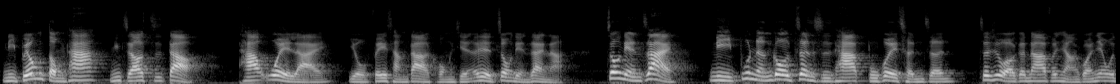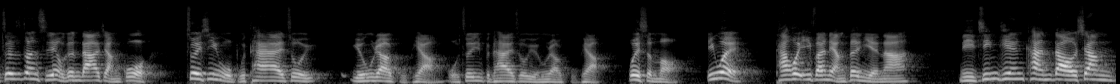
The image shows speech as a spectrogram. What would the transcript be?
你不用懂它，你只要知道它未来有非常大的空间，而且重点在哪？重点在。你不能够证实它不会成真，这是我要跟大家分享的关键。我这段时间有跟大家讲过，最近我不太爱做原物料股票，我最近不太爱做原物料股票，为什么？因为它会一翻两瞪眼啊！你今天看到像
